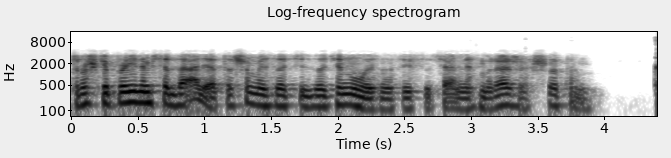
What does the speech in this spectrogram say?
трошки проїдемося далі, а то що ми затягнулись на цих соціальних мережах, що там?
